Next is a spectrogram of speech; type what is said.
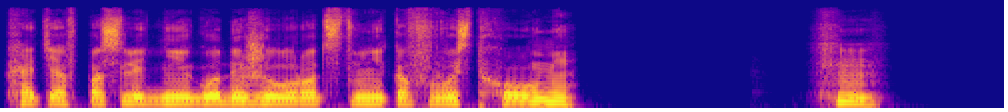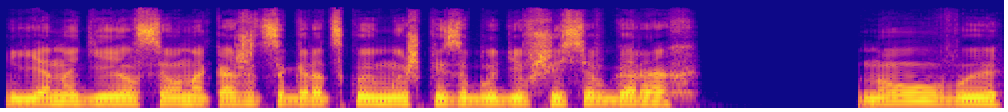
хотя в последние годы жил у родственников в Вестхоуме. Хм, я надеялся, он окажется городской мышкой, заблудившейся в горах. Но, увы,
